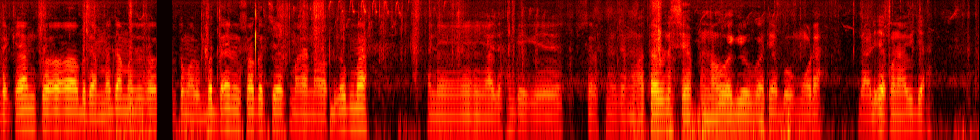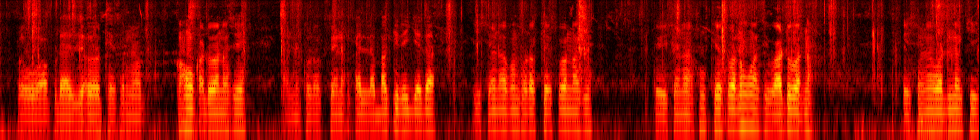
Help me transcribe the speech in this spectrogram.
તો કેમ છો? બધા મજામાં જ છો? તમારું બધાનું સ્વાગત છે મારા નવા બ્લોગમાં. અને આજે શું કહે કે સરસ મજાનું વાતાવરણ છે. પણ નવ વાગે ઊભા થયા, બહુ મોડા દાળિયા પણ આવી ગયા. તો આપણે આજે ઠેસરમાં ઘઉં કાઢવાના છે અને થોડાક શેણા કાઢેલા બાકી રહી ગયા હતા. એ શેણા પણ થોડાક ખેંચવાના છે. તો એ શેણા શું ખેંચવાનું? હું આથી વાટવાના. એ શેણા વાટ નાખી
